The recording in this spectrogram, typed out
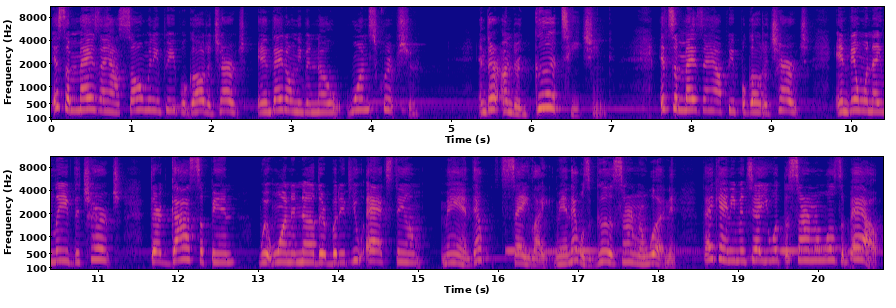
It's amazing how so many people go to church and they don't even know one scripture. And they're under good teaching. It's amazing how people go to church and then when they leave the church, they're gossiping with one another. But if you ask them, man, that would say like, man, that was a good sermon, wasn't it? They can't even tell you what the sermon was about.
